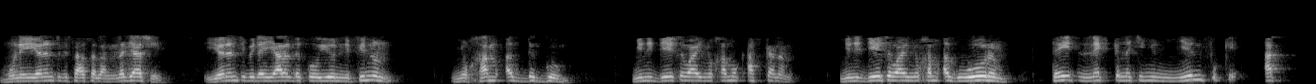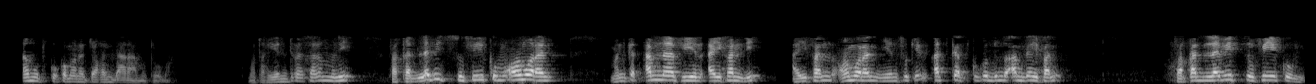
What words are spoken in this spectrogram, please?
من يننت بسا سلام نجاشي يوننت بلا يالا دكو يوني فنن نو خم أك دقوم نيني ديت واي نو خم أك أسكنم نيني ديت واي نو خم أك وورم تايت نك نتي ينفك أك أموت كو كمانا جوخن دارا متوما متخ يننت بسا سلام مني فقد لبثت فيكم عمرا man kat am naa fi yéen ay fan di ay fan umuran ñeen fukki at kat ku ko dund am ngay fan faqad labistu fiikum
